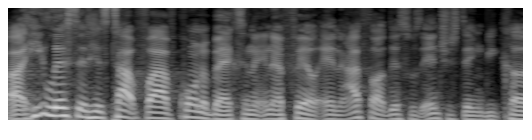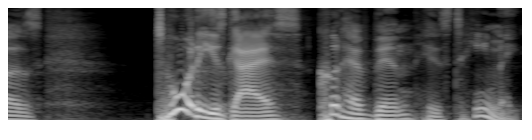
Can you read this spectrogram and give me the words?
Uh, he listed his top five cornerbacks in the NFL, and I thought this was interesting because two of these guys could have been his teammate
